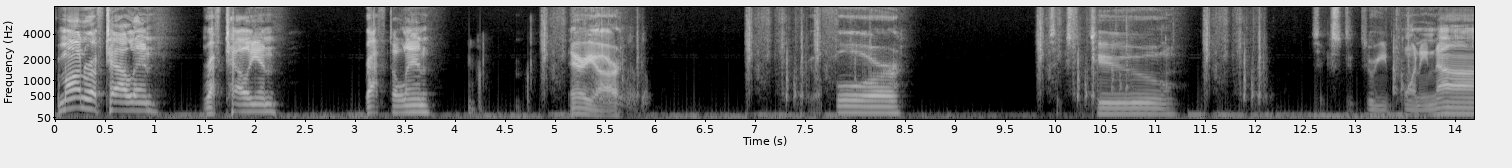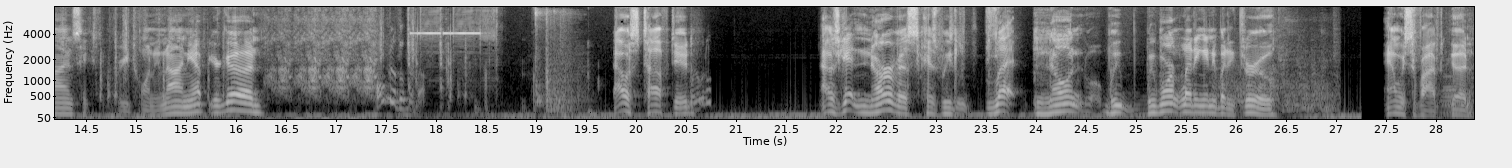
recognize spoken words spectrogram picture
Come on, Reftalion. Reftalion. Raftalin. There you are. Go four. 62. 6329. 6329. Yep, you're good. That was tough, dude. I was getting nervous because we let no one, we, we weren't letting anybody through. And we survived. Good.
